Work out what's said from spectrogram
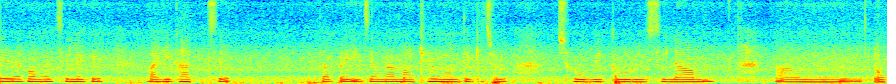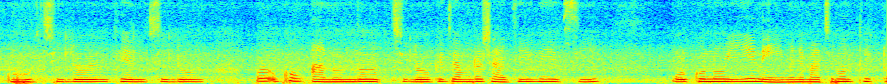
এই দেখো আমার ছেলেকে বাড়ি খাচ্ছে। তারপরে এই যে আমরা মাঠের মধ্যে কিছু ছবি তুলছিলাম ও ঘুরছিল, খেলছিল ওর খুব আনন্দ হচ্ছিল। ওকে যে আমরা সাজিয়ে দিয়েছি, ওর কোনো ইয়ে নেই মানে মাঝে মধ্যে একটু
